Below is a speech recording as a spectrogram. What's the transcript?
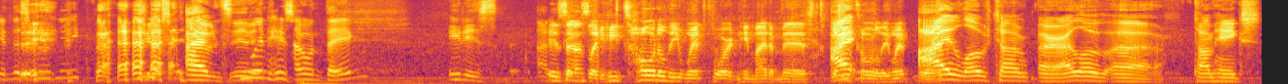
in this movie, I haven't seen doing it. his own thing. It is. a It big- sounds like he totally went for it and he might have missed, but I- he totally went for I it. love Tom, or I love uh, Tom Hanks.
